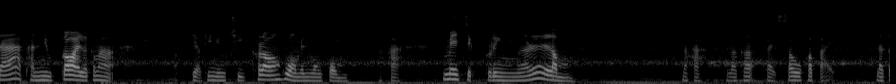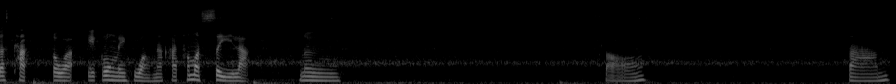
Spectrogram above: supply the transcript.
จ้า พันนิ้วก้อยแล้วก็มาเกี่ยวที่นิ้วชี้คล้องห่วงเป็นวงกลมนะคะเมจิกกริงเมื่อลำนะคะ แล้วก็ใส่โซ่เข้าไป แล้วก็ถักตัว x ลงในห่วงนะคะ ทั้งหมด 4 หลัก 1 2 3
